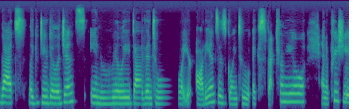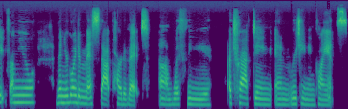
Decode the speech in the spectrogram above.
that like due diligence and really dive into what your audience is going to expect from you and appreciate from you, then you're going to miss that part of it um, with the attracting and retaining clients.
